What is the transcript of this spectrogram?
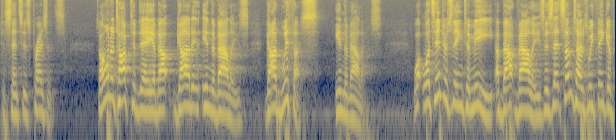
to sense His presence. So I want to talk today about God in, in the valleys, God with us in the valleys. What's interesting to me about valleys is that sometimes we think of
